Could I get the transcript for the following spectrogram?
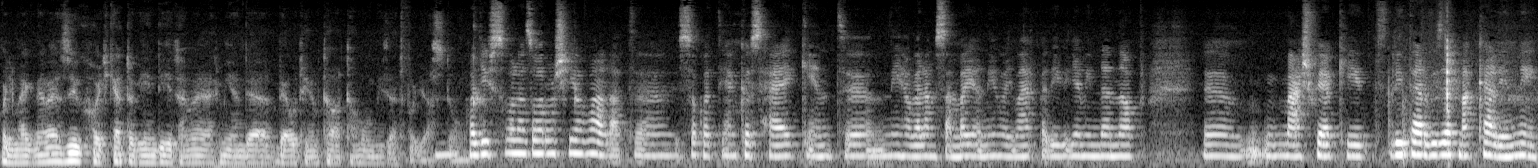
hogy megnevezzük, hogy ketogén diéta mellett milyen de, deutén tartalmú vizet fogyasztunk. Hogy is szól az orvosi javallat? Szokott ilyen közhelyként néha velem szembe jönni, hogy már pedig ugye minden nap másfél-két liter vizet meg kell inni?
